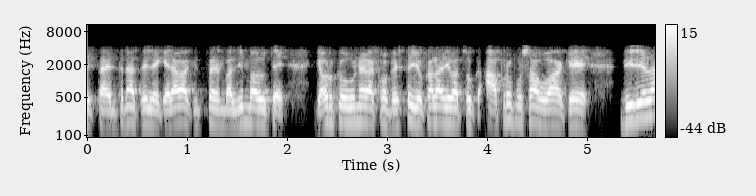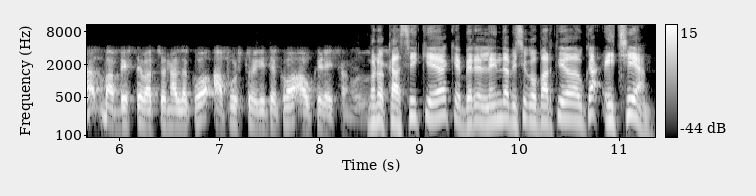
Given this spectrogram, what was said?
eta entrenatzaileek erabakitzen baldin badute gaurko egunerako beste jokalari batzuk aproposagoak eh, direla, ba, beste batzuen aldeko apustu egiteko aukera izango du. Bueno, kazikeak bere lehen da biziko partida dauka etxean.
